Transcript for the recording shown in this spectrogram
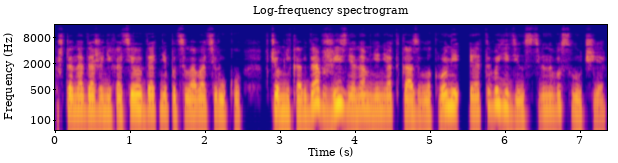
что она даже не хотела дать мне поцеловать руку, в чем никогда в жизни она мне не отказывала, кроме этого единственного случая.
